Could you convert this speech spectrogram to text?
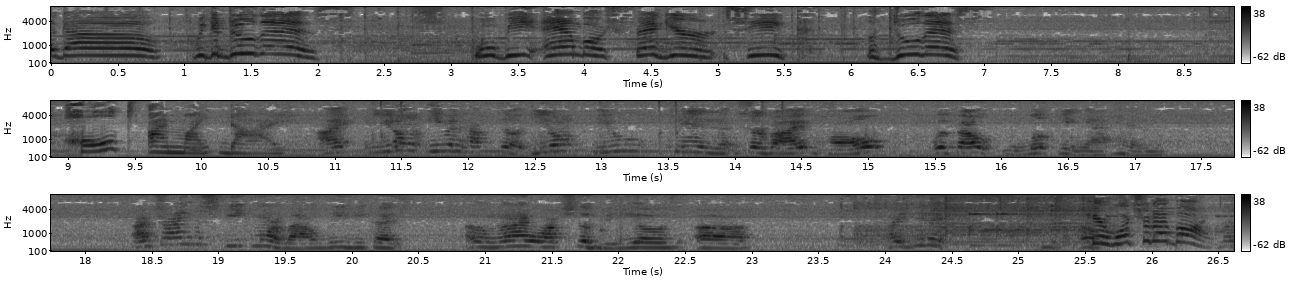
the go. We can do this. We'll beat ambush, figure, seek. Let's do this. Halt, I might die. I you don't even have to. You don't. You can survive Halt without looking at him. I'm trying to speak more loudly because uh, when I watch the videos, uh, I didn't. Uh, Here, what should I buy?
